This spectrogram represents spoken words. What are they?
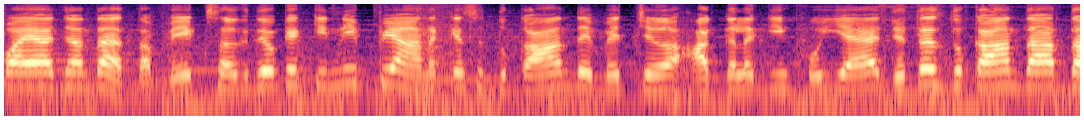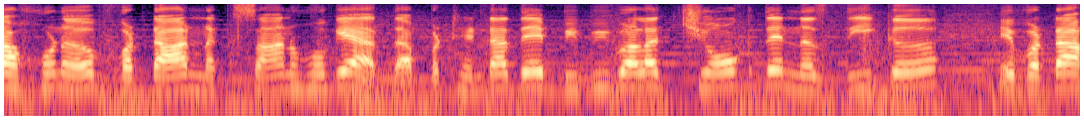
ਪਾਇਆ ਜਾਂਦਾ ਹੈ। ਤਾਂ ਵੇਖ ਸਕਦੇ ਹੋ ਕਿ ਕਿੰਨੀ ਭਿਆਨਕ ਇਸ ਦੁਕਾਨ ਦੇ ਵਿੱਚ ਅੱਗ ਲੱਗੀ ਹੋਈ ਹੈ। ਜਿੱਥੇ ਇਸ ਦੁਕਾਨਦਾਰ ਦਾ ਹੁਣ ਵੱਡਾ ਨੁਕਸਾਨ ਹੋ ਗਿਆ ਤਾਂ ਬਠਿੰਡਾ ਦੇ ਬੀਬੀਵਾਲਾ ਚੌਂਕ ਦੇ ਨਜ਼ਦੀਕ ਇਹ ਵੱਡਾ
